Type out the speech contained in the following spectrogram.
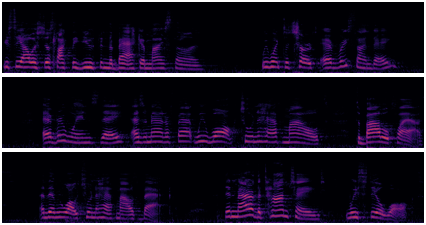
You see, I was just like the youth in the back and my son. We went to church every Sunday, every Wednesday. As a matter of fact, we walked two and a half miles to Bible class, and then we walked two and a half miles back. Wow. Didn't matter the time change, we still walked.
